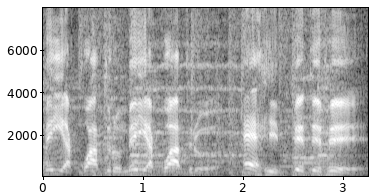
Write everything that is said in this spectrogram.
6464. RPTV.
